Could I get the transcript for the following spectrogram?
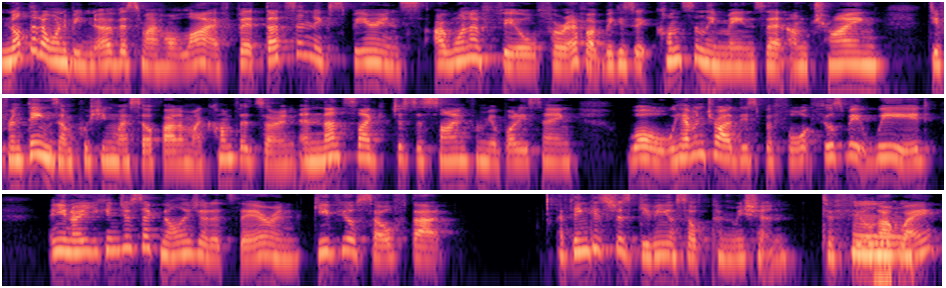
not that I want to be nervous my whole life, but that's an experience I want to feel forever because it constantly means that I'm trying different things. I'm pushing myself out of my comfort zone. And that's like just a sign from your body saying, Whoa, we haven't tried this before. It feels a bit weird. And you know, you can just acknowledge that it's there and give yourself that. I think it's just giving yourself permission to feel mm. that way,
